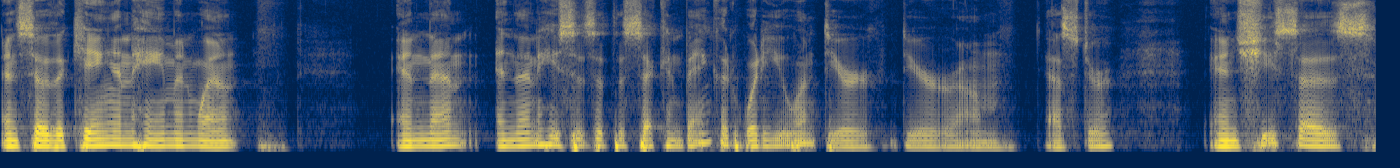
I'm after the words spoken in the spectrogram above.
And so the king and Haman went. And then, and then he says at the second banquet, "What do you want, dear, dear um, Esther?" And she says,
